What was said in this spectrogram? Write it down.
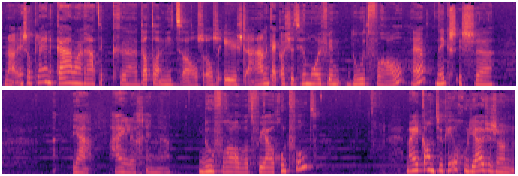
Nou, in zo'n kleine kamer raad ik uh, dat dan niet als, als eerste aan. Kijk, als je het heel mooi vindt, doe het vooral. Hè? Niks is uh, ja, heilig en uh, doe vooral wat voor jou goed voelt. Maar je kan natuurlijk heel goed juist in zo'n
